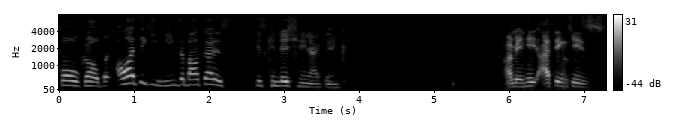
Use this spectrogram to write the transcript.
full go, but all I think he means about that is his conditioning. I think. I mean, he. I think he's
